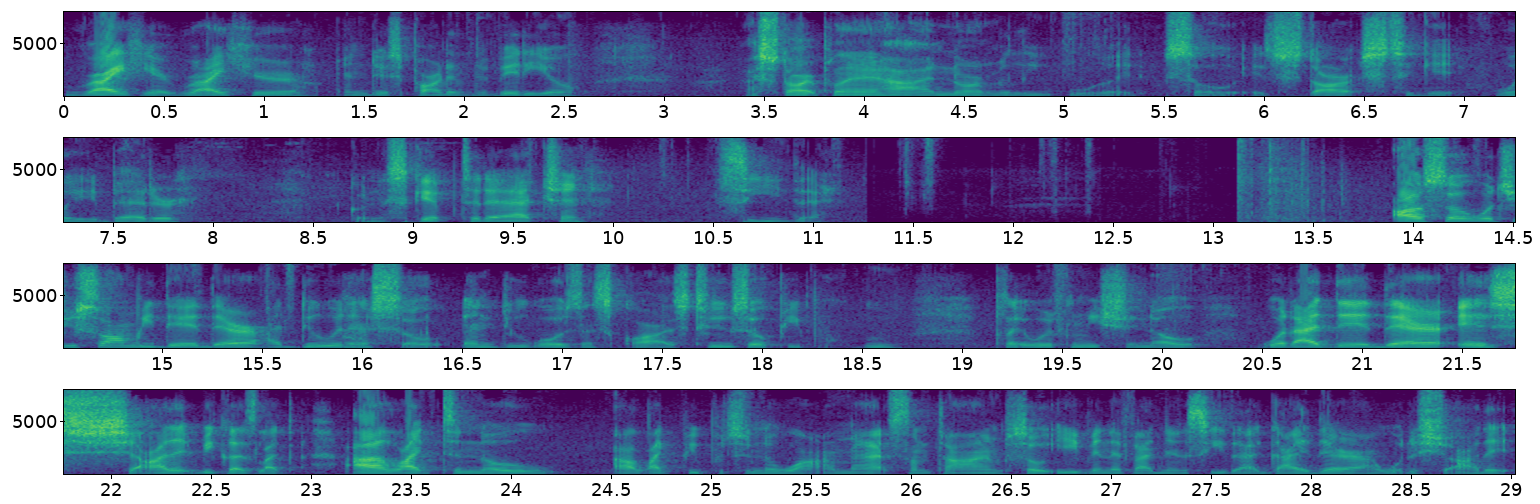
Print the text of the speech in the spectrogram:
Right here right here in this part of the video I start playing how I normally would. So it starts to get way better. Gonna skip to the action. See you there. Also, what you saw me did there, I do it in so in duos and squads too, so people who play with me should know. What I did there is shot it because like I like to know I like people to know where I'm at sometimes. So even if I didn't see that guy there, I would have shot it.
